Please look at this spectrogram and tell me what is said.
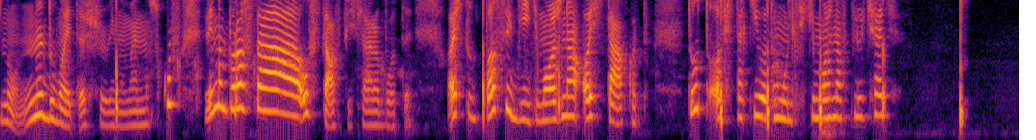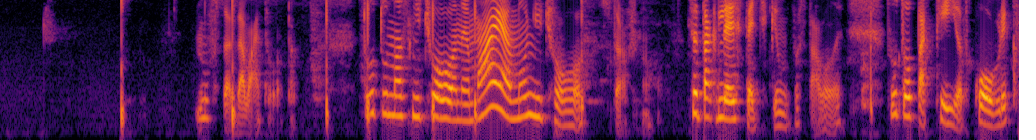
Ну, не думайте, що він у мене скуф. Він просто устав після роботи. Ось тут посидіть можна ось так от. Тут ось такі от мультики можна включати. Ну, все, давайте отак. Тут у нас нічого немає, ну нічого страшного. Це так для естетики ми поставили. Тут отакий от коврик.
